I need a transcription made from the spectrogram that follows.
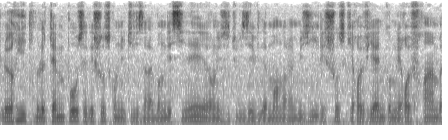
Le rythme, le tempo, c'est des choses qu'on utilise dans la bande dessinée. On les utilise évidemment dans la musique. Les choses qui reviennent, comme les refrains, bah,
